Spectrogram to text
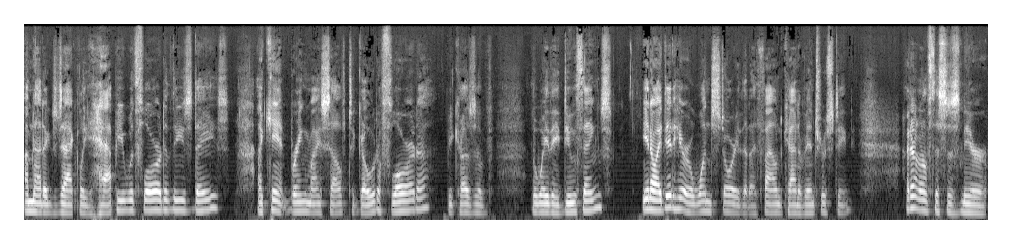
I'm not exactly happy with Florida these days. I can't bring myself to go to Florida because of the way they do things. You know, I did hear a one story that I found kind of interesting. I don't know if this is near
